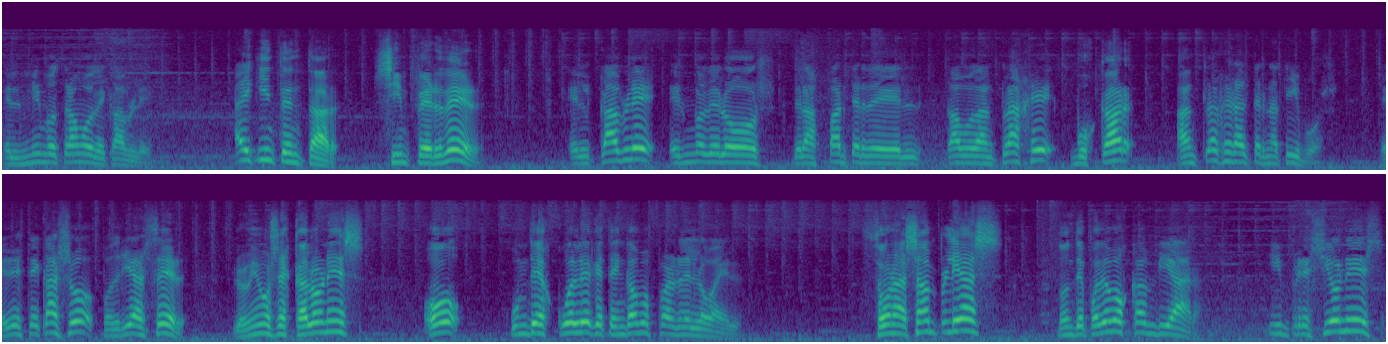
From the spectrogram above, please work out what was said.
el mismo tramo de cable. Hay que intentar, sin perder el cable en una de, los, de las partes del cabo de anclaje, buscar anclajes alternativos. En este caso podrían ser los mismos escalones o un descuelgue que tengamos paralelo a él. Zonas amplias donde podemos cambiar impresiones,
